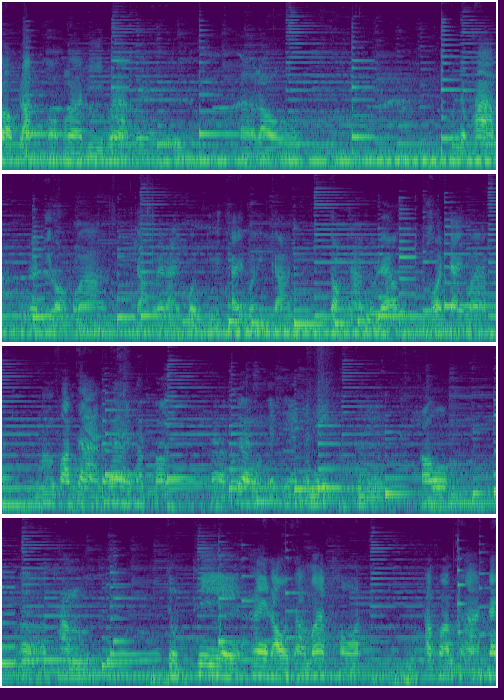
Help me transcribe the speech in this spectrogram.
ตอบรับออกมาดีมากเลยคือเรา คุณภาพนะที่ออกมาจากหลาย ๆ คนที่ใช้บริการสอบถามดูแล้วพอใจมากครับทำความสะอาดง่ายครับเพราะเครื่อง s อ s อันนี้คือเขาเทำจุดที่ให้เราสามารถถอดทำความสะอาดได้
